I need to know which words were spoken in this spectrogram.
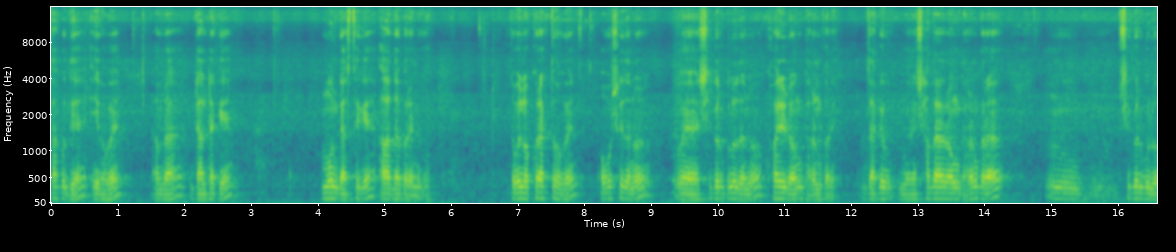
চাকু দিয়ে এইভাবে আমরা ডালটাকে মূল গাছ থেকে আলাদা করে নেব। তবে লক্ষ্য রাখতে হবে, অবশ্যই যেন শিকড়গুলো যেন খয়েরি রং ধারণ করে। যাকে মানে সাদা রং ধারণ করা শিকড়গুলো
